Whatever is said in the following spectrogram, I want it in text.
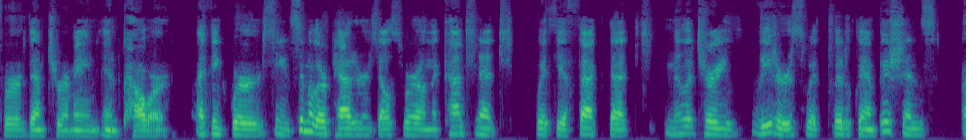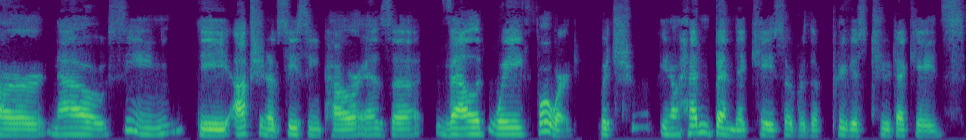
for them to remain in power. I think we're seeing similar patterns elsewhere on the continent with the effect that military leaders with political ambitions are now seeing the option of seizing power as a valid way forward, which you know hadn't been the case over the previous two decades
